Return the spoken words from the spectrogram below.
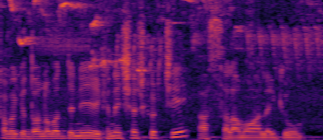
সবাইকে ধন্যবাদ জানিয়ে এখানেই শেষ করছি। আসসালামু আলাইকুম।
